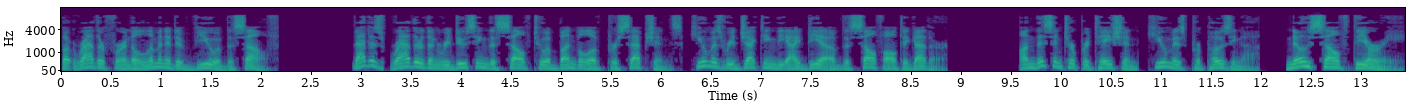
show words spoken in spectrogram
but rather for an eliminative view of the self. That is, rather than reducing the self to a bundle of perceptions, Hume is rejecting the idea of the self altogether. On this interpretation, Hume is proposing a no-self theory,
